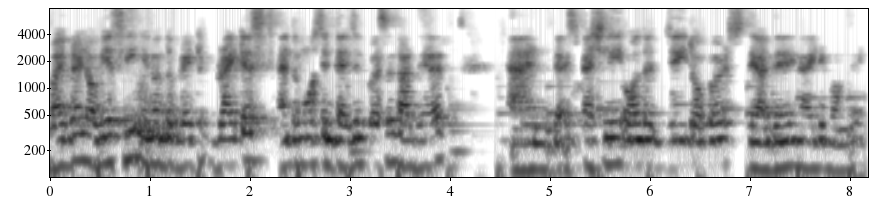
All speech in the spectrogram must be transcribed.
vibrant. Obviously, you know the bright, brightest and the most intelligent persons are there, and especially all the JEE toppers, they are there in IIT Bombay.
